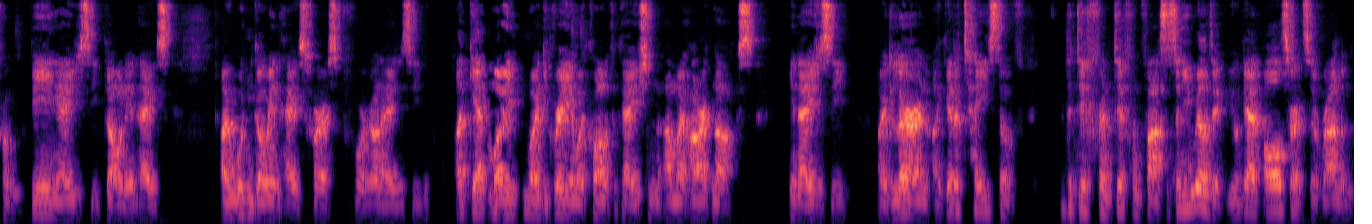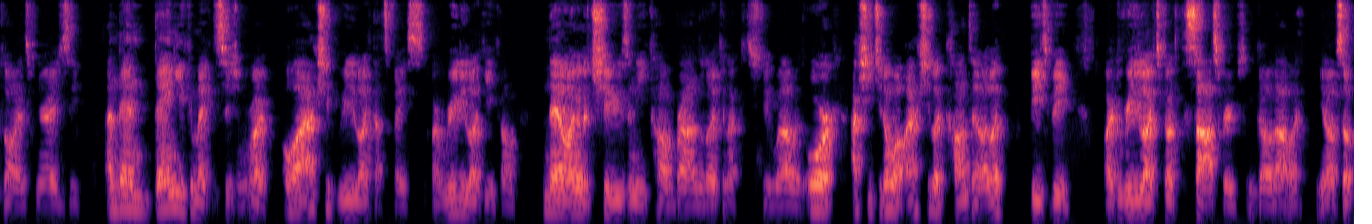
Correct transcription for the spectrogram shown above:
from being agency going in-house i wouldn't go in-house first before going agency. I'd get my my degree and my qualification and my hard knocks in agency. I'd learn i get a taste of the different different facets, and you will do. You'll get all sorts of random clients from your agency, and then then you can make a decision. Right? Oh, I actually really like that space. I really like ecom. Now I'm going to choose an ecom brand that I can actually do well with. Or actually, do you know what? I actually like content. I like B two B. I'd really like to go to the SaaS route and go that way. You know, so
